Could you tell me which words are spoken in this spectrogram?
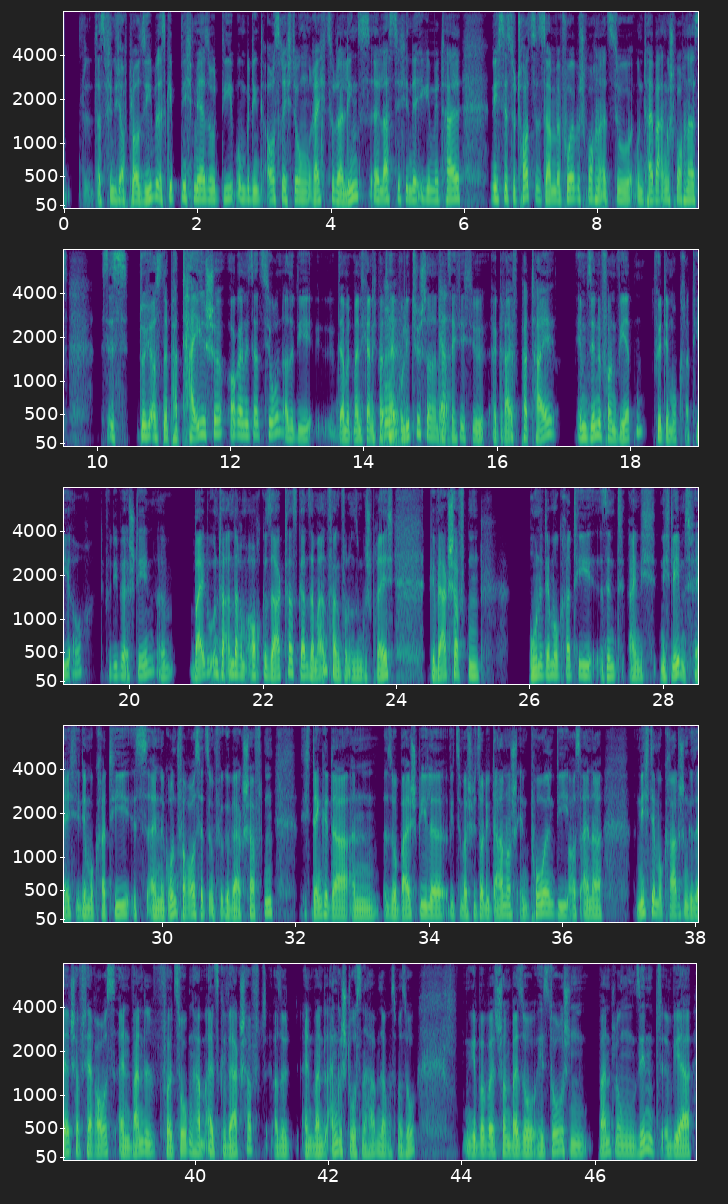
das finde ich auch plausibel. Es gibt nicht mehr so die unbedingt Ausrichtung rechts oder links äh, lastig in der IG Metall. Nichtsdestotrotz, das haben wir vorher besprochen, als du unteilbar angesprochen hast, es ist durchaus eine parteiische Organisation, also die, damit meine ich gar nicht parteipolitisch, sondern ja. tatsächlich, die ergreift Partei im Sinne von Werten für Demokratie auch für die wir stehen, äh, weil du unter anderem auch gesagt hast, ganz am Anfang von unserem Gespräch, Gewerkschaften ohne Demokratie sind eigentlich nicht lebensfähig. Die Demokratie ist eine Grundvoraussetzung für Gewerkschaften. Ich denke da an so Beispiele wie zum Beispiel Solidarność in Polen, die aus einer nicht demokratischen Gesellschaft heraus einen Wandel vollzogen haben als Gewerkschaft, also einen Wandel angestoßen haben, sagen wir es mal so. Weil wir schon bei so historischen Wandlungen sind, wir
